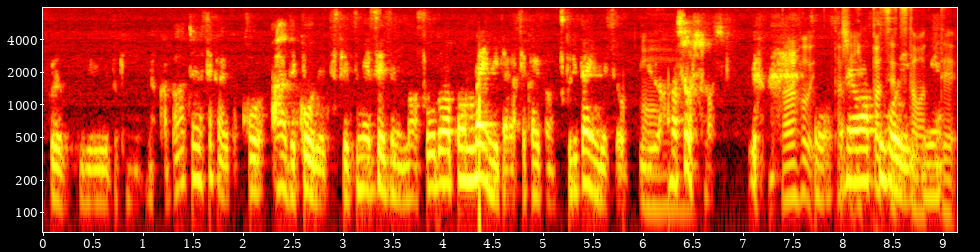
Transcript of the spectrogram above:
作るっていう時に、なんかバーチャルの世界がこう、ああでこうでって説明せずに、まあ、ソードアートオンラインみたいな世界観を作りたいんですよっていう話をしました。なるほど。そうそれはすごいね、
